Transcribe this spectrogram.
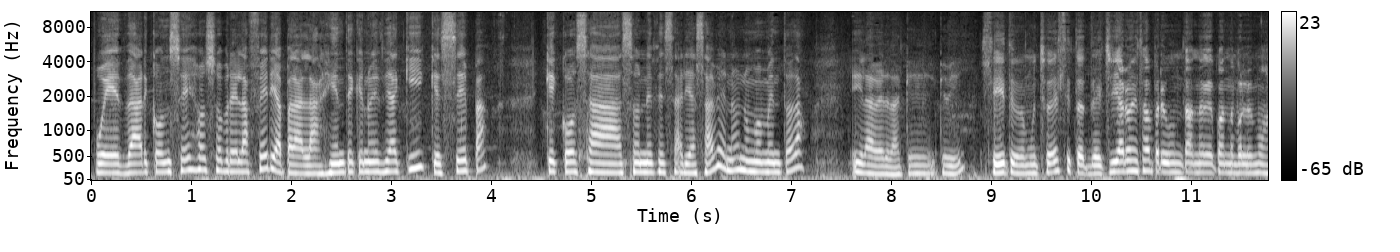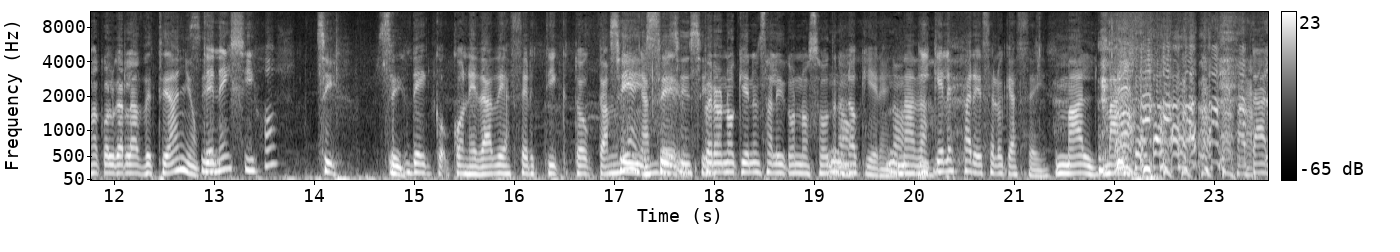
pues dar consejos sobre la feria para la gente que no es de aquí, que sepa qué cosas son necesarias saber, ¿no? En un momento dado. Y la verdad que, que bien. Sí, tuve mucho éxito. De hecho, ya nos están preguntando que cuando volvemos a colgar las de este año. ¿Tenéis hijos? Sí. Sí. De, co- con edad de hacer TikTok también. Sí, hacer- sí, sí. Pero no quieren salir con nosotros. No, quieren. Nada. ¿Y qué les parece lo que hacéis? Mal. Fatal.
